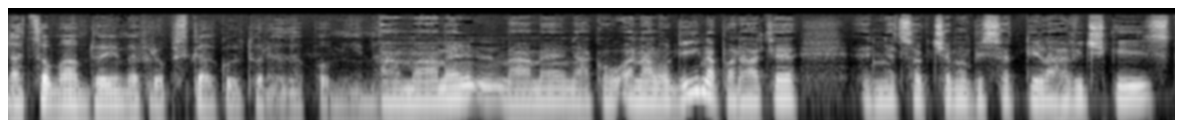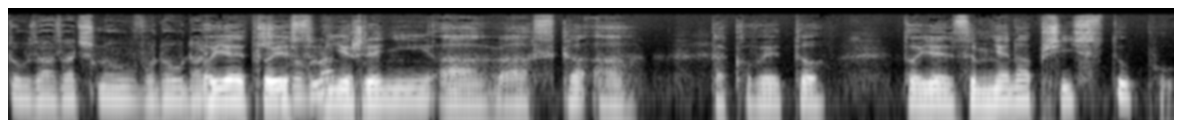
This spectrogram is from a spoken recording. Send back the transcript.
na co mám dojem evropská kultura zapomíná. A máme, máme nějakou analogii? Napadá tě něco, k čemu by se ty lahvičky s tou zázračnou vodou daly To je, to je smíření a láska a takové to, to je změna přístupu.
